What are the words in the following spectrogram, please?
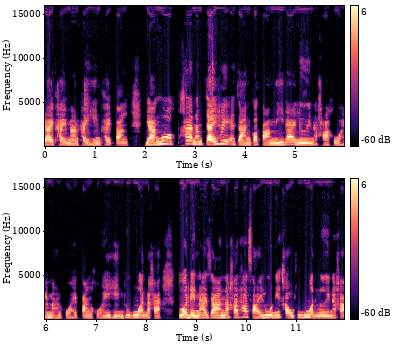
ได้ใครหมานใครเฮงใครปัง อย่างมอบค่าน้ำใจให้อาจารย์ก็ตามนี้ได้เลยนะคะ ขอให้หมานขอให้ปังขอให้เฮงทุกงวดนะคะ ตัวเด่นอาจารย์นะคะ ถ้าสายรูดนี่เข้าทุกงวดเลยนะคะ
